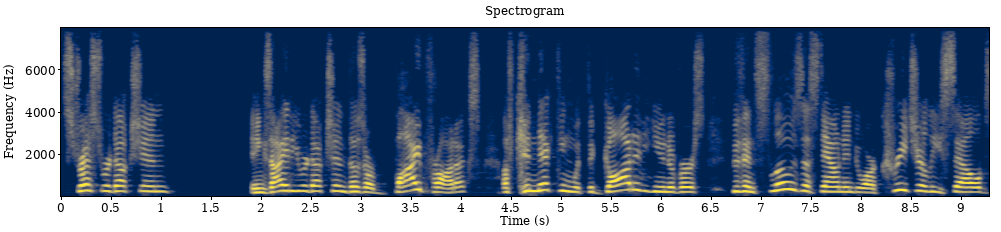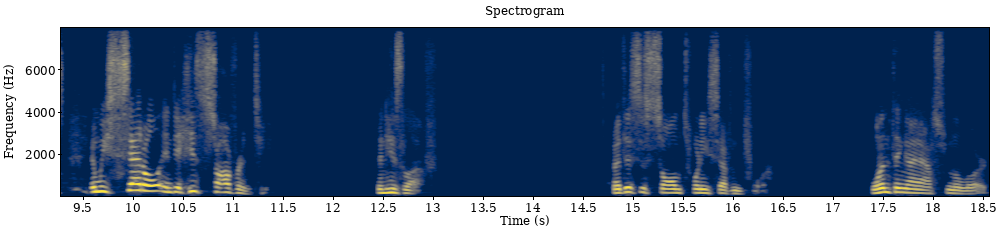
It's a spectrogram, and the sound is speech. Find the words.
Stress reduction, anxiety reduction, those are byproducts of connecting with the God of the universe who then slows us down into our creaturely selves and we settle into his sovereignty and his love. Right, this is Psalm 27 4. One thing I ask from the Lord,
